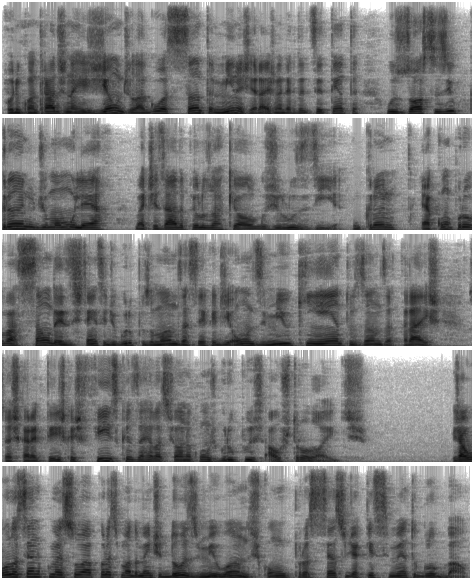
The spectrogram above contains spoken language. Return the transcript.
Foram encontrados na região de Lagoa Santa, Minas Gerais, na década de 70, os ossos e o crânio de uma mulher batizada pelos arqueólogos de Luzia. O crânio é a comprovação da existência de grupos humanos há cerca de 11.500 anos atrás. Suas características físicas a relacionam com os grupos australoides. Já o Holoceno começou há aproximadamente 12 mil anos com o processo de aquecimento global.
